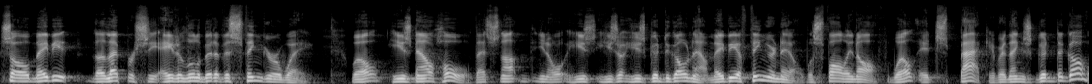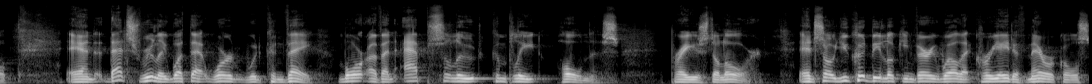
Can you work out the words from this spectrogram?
So maybe the leprosy ate a little bit of his finger away. Well, he's now whole. That's not, you know, he's, he's, he's good to go now. Maybe a fingernail was falling off. Well, it's back. Everything's good to go. And that's really what that word would convey more of an absolute, complete wholeness. Praise the Lord. And so you could be looking very well at creative miracles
